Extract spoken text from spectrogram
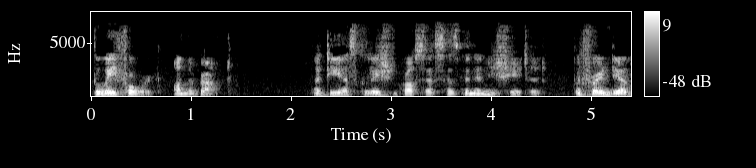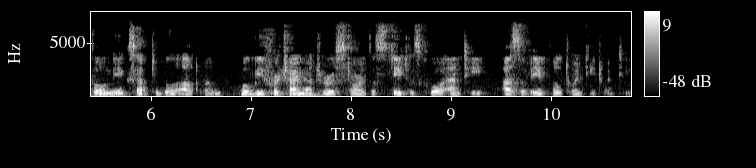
The way forward on the ground. A de-escalation process has been initiated, but for India the only acceptable outcome will be for China to restore the status quo ante as of April 2020.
